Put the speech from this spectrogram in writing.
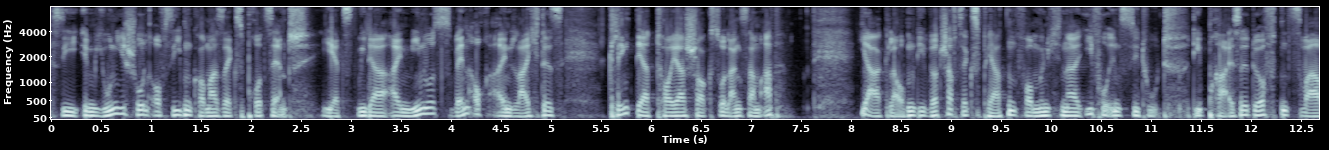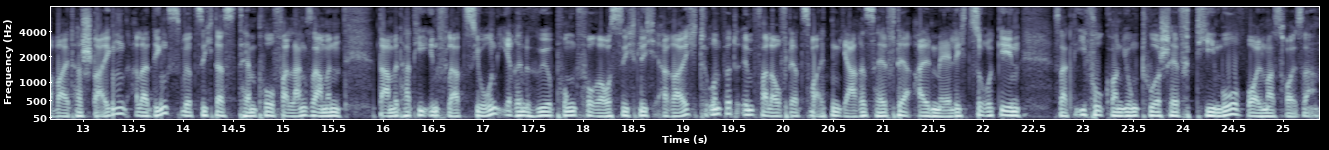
sie im Juni schon auf 7,6 Prozent. Jetzt wieder ein Minus, wenn auch ein leichtes. Klingt der Teuerschock so langsam ab? Ja, glauben die Wirtschaftsexperten vom Münchner IFO-Institut. Die Preise dürften zwar weiter steigen, allerdings wird sich das Tempo verlangsamen. Damit hat die Inflation ihren Höhepunkt voraussichtlich erreicht und wird im Verlauf der zweiten Jahreshälfte allmählich zurückgehen, sagt IFO-Konjunkturchef Timo Wollmershäuser.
